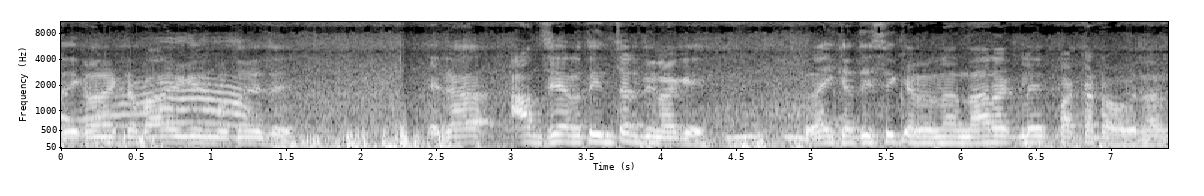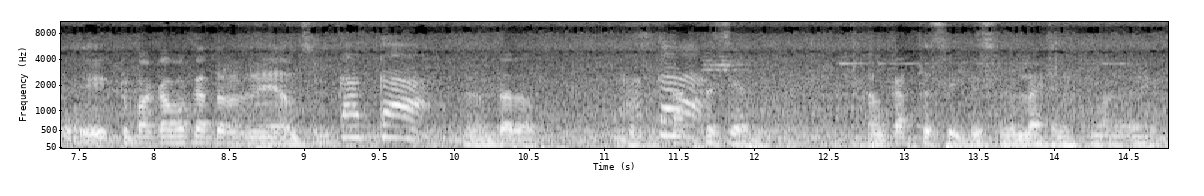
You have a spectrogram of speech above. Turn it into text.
দেখুন একটা বাড়ির মতো হয়েছে। এটা আনছি আরও তিন চার দিন আগে। রাইখা দিছি কারণ না না রাখলে পাকাটা হবে না। একটু পাকা পাকা ধরনের আনছি। কাকা। হ্যাঁ, দাঁড়াও। কাটতেছি আমি। আমি কাটতেছি বিসমুল্লাহ রহমান রহিম।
